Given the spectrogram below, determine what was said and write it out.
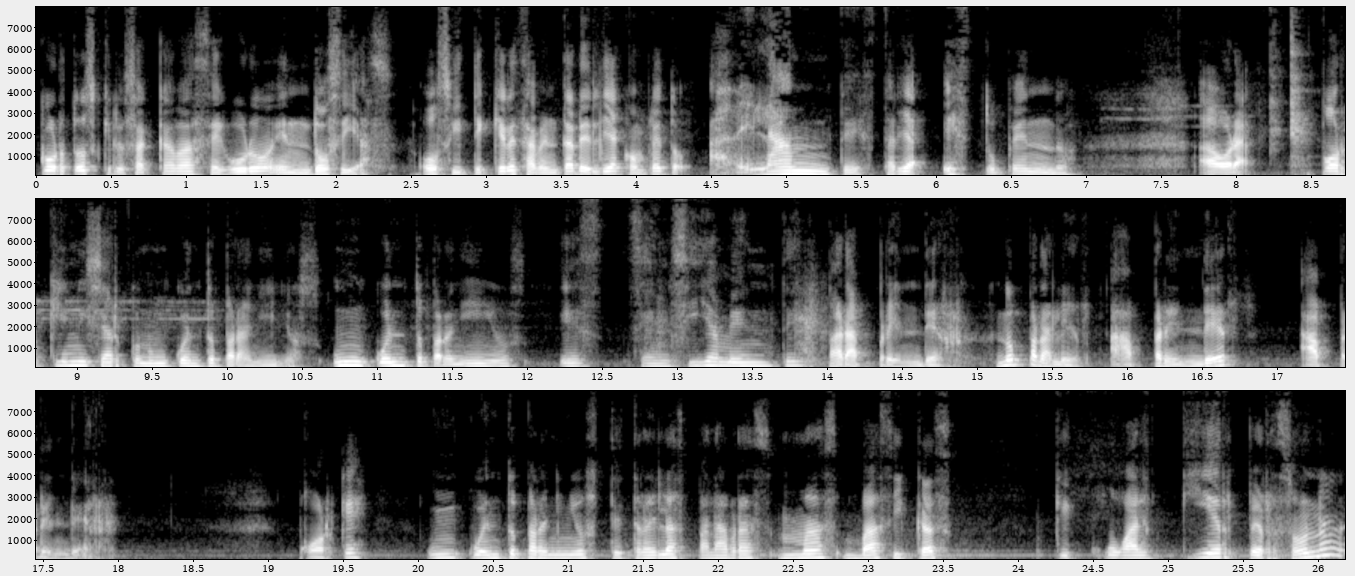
cortos que los acabas seguro en dos días. O si te quieres aventar el día completo, adelante, estaría estupendo. Ahora, ¿por qué iniciar con un cuento para niños? Un cuento para niños es sencillamente para aprender, no para leer, aprender, aprender. ¿Por qué? un cuento para niños te trae las palabras más básicas que cualquier persona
